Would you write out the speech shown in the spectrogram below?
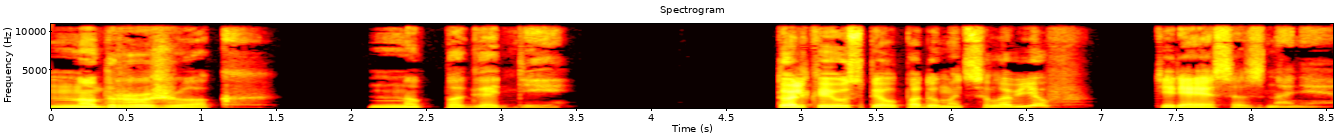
ну, дружок, ну, погоди!» Только и успел подумать Соловьев, теряя сознание.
